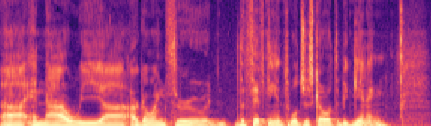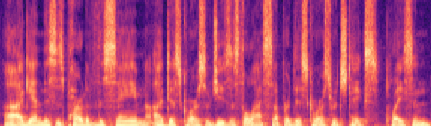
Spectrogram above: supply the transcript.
Uh, and now we uh, are going through the 15th. We'll just go at the beginning. Uh, again, this is part of the same uh, discourse of Jesus, the Last Supper discourse, which takes place in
